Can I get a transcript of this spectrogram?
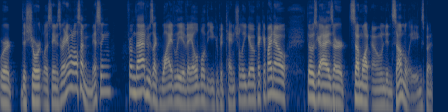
were the short list names. Is there anyone else I'm missing from that who's like widely available that you could potentially go pick up? I know those guys are somewhat owned in some leagues, but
